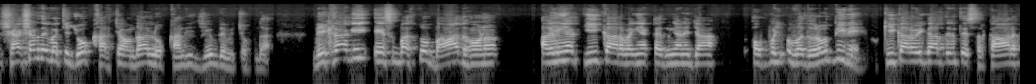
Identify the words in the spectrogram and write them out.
ਸੈਸ਼ਨ ਦੇ ਵਿੱਚ ਜੋ ਖਰਚਾ ਆਉਂਦਾ, ਲੋਕਾਂ ਦੀ ਜੇਬ ਦੇ ਵਿੱਚ ਹੁੰਦਾ। ਦੇਖਣਾ ਕਿ ਇਸ ਬਸ ਤੋਂ ਬਾਅਦ ਹੁਣ ਅਗਲੀਆਂ ਕੀ ਕਾਰਵਾਈਆਂ ਕਰਨੀਆਂ ਨੇ ਜਾਂ ਉਪ- ਵਿਰੋਧੀ ਨੇ, ਕੀ ਕਾਰਵਾਈ ਕਰਦੇ ਨੇ ਤੇ ਸਰਕਾਰ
